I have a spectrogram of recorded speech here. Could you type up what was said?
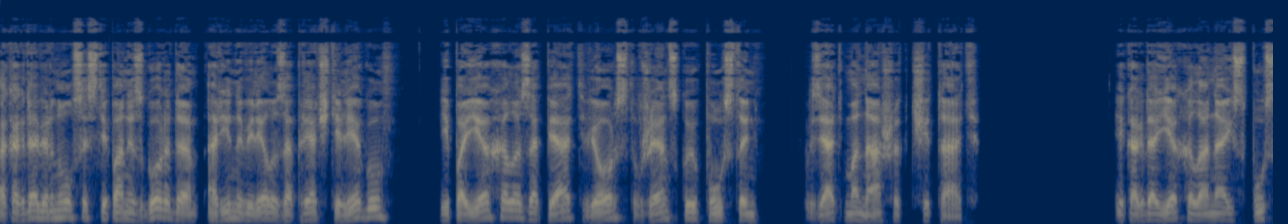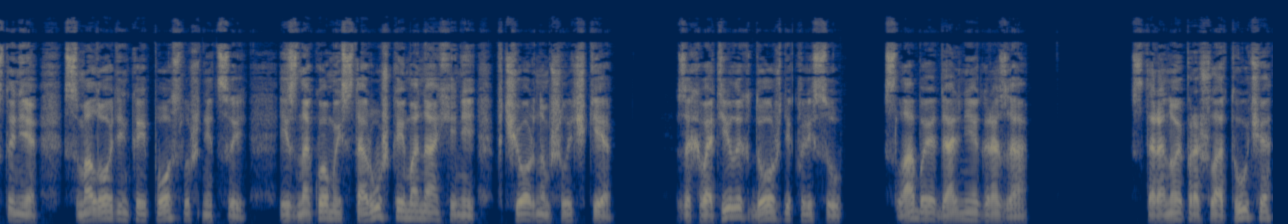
А когда вернулся Степан из города, Арина велела запрячь телегу и поехала за пять верст в женскую пустынь взять монашек читать. И когда ехала она из пустыни с молоденькой послушницей и знакомой старушкой-монахиней в черном шлычке, захватил их дождик в лесу, слабая дальняя гроза. Стороной прошла туча,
